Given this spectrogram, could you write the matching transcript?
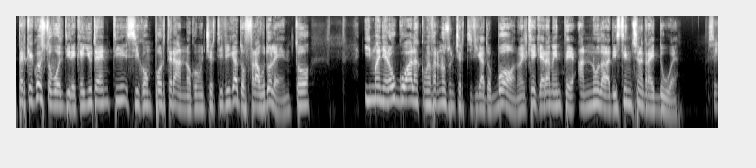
Perché questo vuol dire che gli utenti si comporteranno con un certificato fraudolento in maniera uguale a come faranno su un certificato buono, il che chiaramente annulla la distinzione tra i due. Sì.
